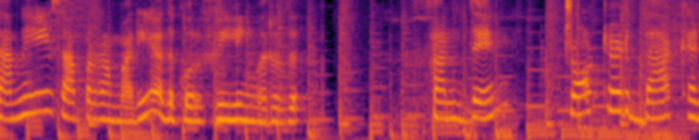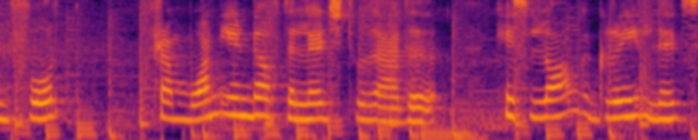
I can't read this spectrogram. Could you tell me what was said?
தன்னையே சாப்பிட்ற மாதிரி அதுக்கு ஒரு ஃபீலிங் வருது and then trotted back and forth from one end of the ledge to the அது his long grey legs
